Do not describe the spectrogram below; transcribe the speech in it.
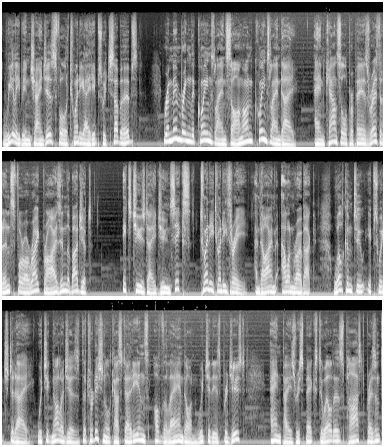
wheelie bin changes for 28 Ipswich suburbs, remembering the Queensland song on Queensland Day, and Council prepares residents for a rate rise in the budget. It's Tuesday, June 6, 2023, and I'm Alan Roebuck. Welcome to Ipswich Today, which acknowledges the traditional custodians of the land on which it is produced and pays respects to elders past, present,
